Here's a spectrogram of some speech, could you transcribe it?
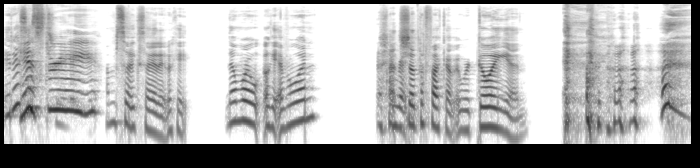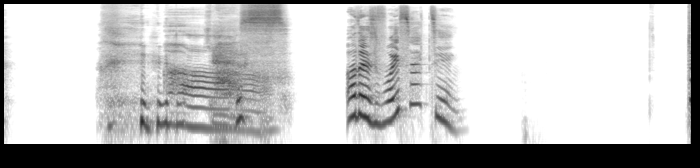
It is History. I'm so excited. Okay. No more. Okay, everyone, shut, shut the fuck up. We're going in. Ah. Yes. Oh, there's voice acting.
